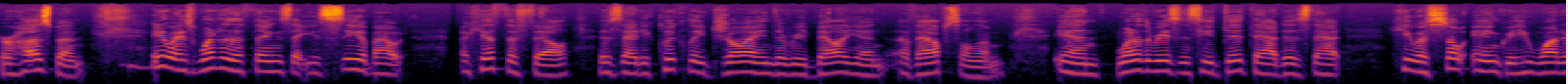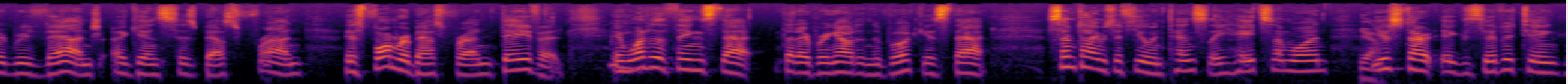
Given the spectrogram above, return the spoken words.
her husband. Mm-hmm. Anyways, one of the things that you see about Ahithophel is that he quickly joined the rebellion of Absalom. And one of the reasons he did that is that he was so angry, he wanted revenge against his best friend, his former best friend, David. Mm-hmm. And one of the things that, that I bring out in the book is that sometimes if you intensely hate someone, yeah. you start exhibiting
